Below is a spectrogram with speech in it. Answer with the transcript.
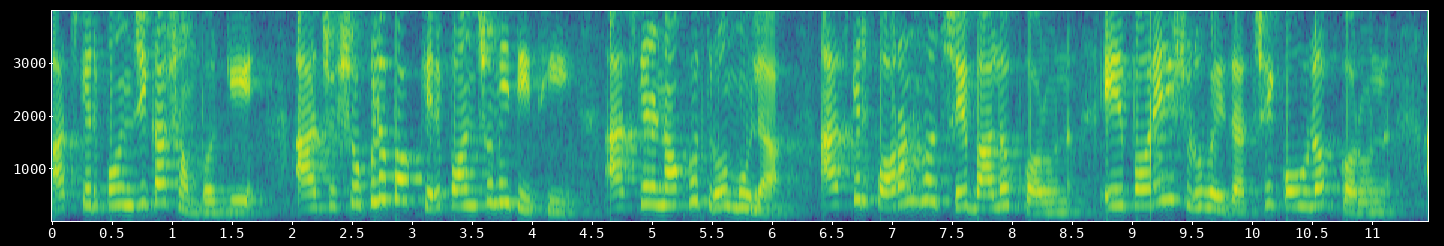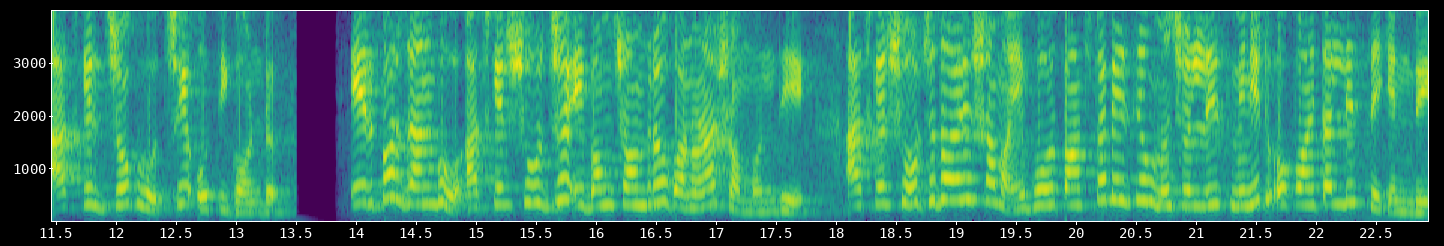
আজকের পঞ্জিকা সম্পর্কে। আজ শুক্লপক্ষের পঞ্চমী তিথি। আজকের নক্ষত্র মূলা। আজকের করণ হচ্ছে বালবকরণ। এরপরেই শুরু হয়ে যাচ্ছে কৌলবকরণ। আজকের যোগ হচ্ছে অতিগণ্ড। এরপর জানব আজকের সূর্য এবং চন্দ্র গণনা সম্বন্ধে। আজকের সূর্যোদয়ের সময় ভোর পাঁচটা বেজে উনচল্লিশ মিনিট ও পঁয়তাল্লিশ সেকেন্ডে।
